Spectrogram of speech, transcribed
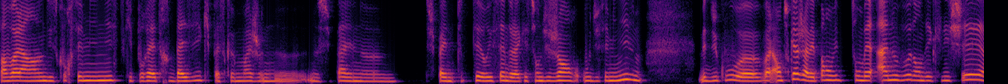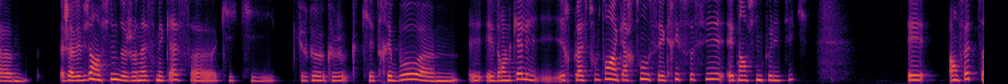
Enfin voilà, un discours féministe qui pourrait être basique parce que moi je ne, suis pas une je suis pas une théoricienne de la question du genre ou du féminisme. Mais du coup, euh, voilà. En tout cas, j'avais pas envie de tomber à nouveau dans des clichés. Euh. j'avais vu un film de Jonas Mekas euh, qui, qui, qui est très beau et, dans lequel il, replace tout le temps un carton où c'est écrit Ceci est un film politique. Et en fait,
